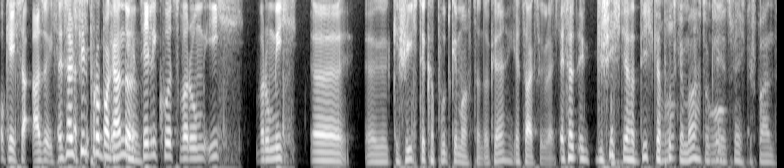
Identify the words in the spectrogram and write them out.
okay, ich sag, also ich. Es ist halt viel Propaganda. Ich erzähle kurz, warum ich, warum mich äh, äh, Geschichte kaputt gemacht hat, okay? Jetzt sagst du gleich. Es hat, äh, Geschichte hat dich kaputt Mhm. gemacht. Okay, Mhm. jetzt bin ich gespannt.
